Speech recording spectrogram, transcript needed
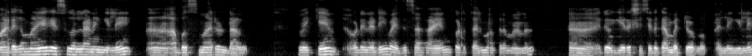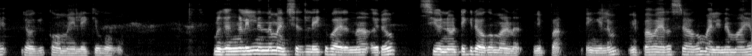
മാരകമായ കേസുകളിലാണെങ്കിൽ അപസ്മാരമുണ്ടാകും ഇവയ്ക്ക് ഉടനടി വൈദ്യസഹായം കൊടുത്താൽ മാത്രമാണ് രോഗിയെ രക്ഷിച്ചെടുക്കാൻ പറ്റുള്ളൂ. അല്ലെങ്കിൽ രോഗി കോമയിലേക്ക് പോകും. മൃഗങ്ങളിൽ നിന്ന് മനുഷ്യരിലേക്ക് പകരുന്ന ഒരു സ്യൂനോട്ടിക് രോഗമാണ് നിപ്പ. എങ്കിലും നിപ്പ വൈറസ് രോഗം മലിനമായ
